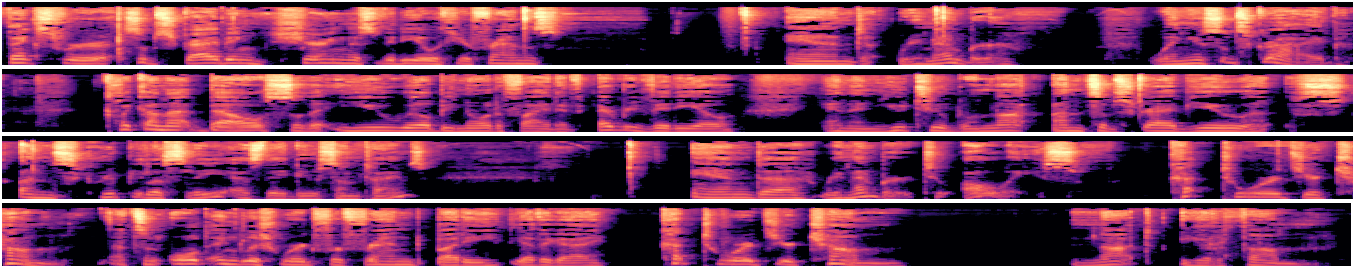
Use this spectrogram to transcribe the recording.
Thanks for subscribing, sharing this video with your friends. And remember, when you subscribe, click on that bell so that you will be notified of every video and then YouTube will not unsubscribe you unscrupulously as they do sometimes. And uh, remember to always cut towards your chum. That's an old English word for friend, buddy, the other guy. Cut towards your chum, not your thumb.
